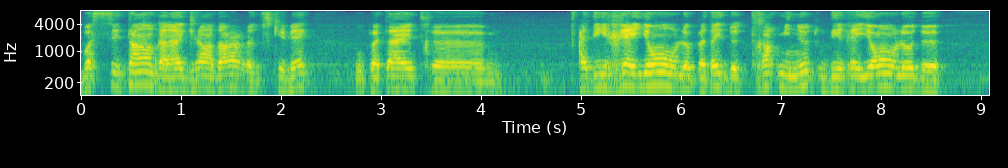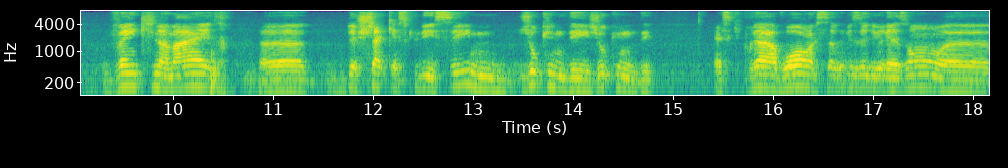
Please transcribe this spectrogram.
va s'étendre à la grandeur du Québec ou peut-être euh, à des rayons peut-être de 30 minutes ou des rayons là, de 20 km de chaque SQDC? J'ai aucune idée, j'ai aucune idée. Est-ce qu'il pourrait avoir un service de livraison euh,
